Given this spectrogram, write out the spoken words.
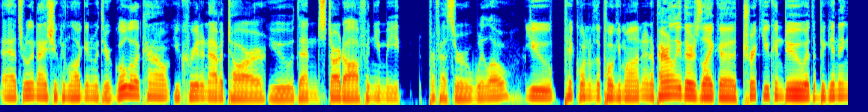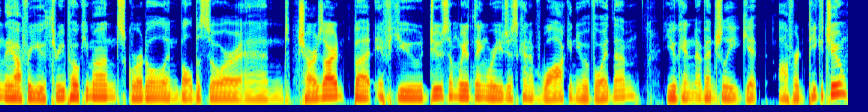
And it's really nice. You can log in with your Google account. You create an avatar. You then start off and you meet Professor Willow. You pick one of the Pokemon, and apparently there's like a trick you can do at the beginning. They offer you three Pokemon Squirtle and Bulbasaur and Charizard. But if you do some weird thing where you just kind of walk and you avoid them, you can eventually get offered Pikachu.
